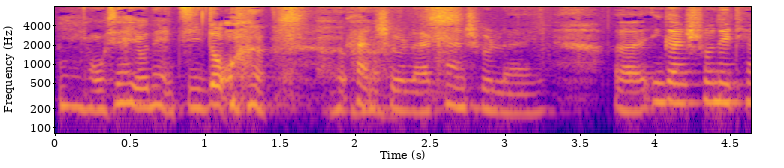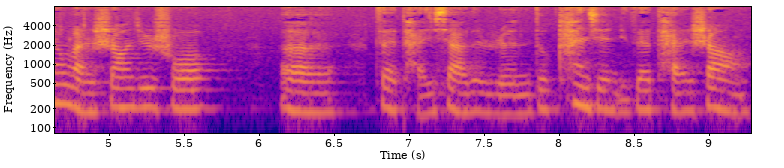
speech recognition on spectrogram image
嗯，我现在有点激动，看出来，看出来。呃，应该说那天晚上就是说，呃，在台下的人都看见你在台上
